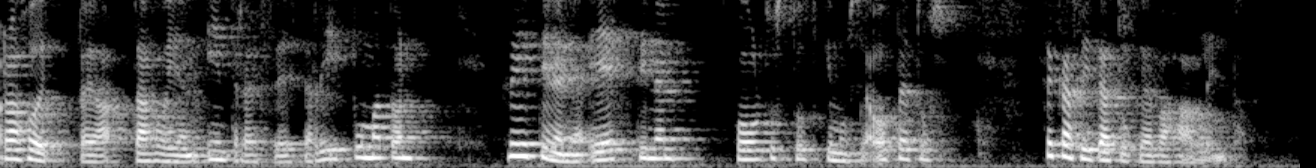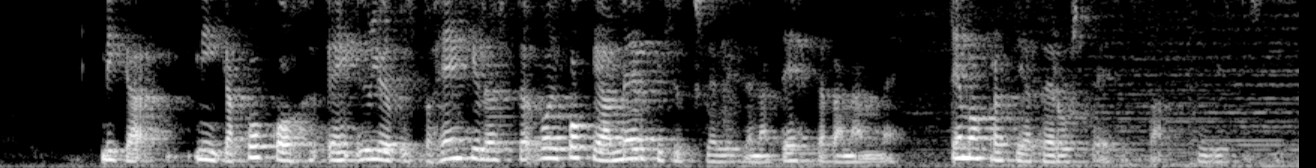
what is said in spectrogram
rahoittajatahojen intresseistä riippumaton, kriittinen ja eettinen koulutustutkimus ja opetus sekä sitä tukeva hallinto mikä, minkä koko yliopistohenkilöstö voi kokea merkityksellisenä tehtävänämme demokratiaperusteisessa sivistysyhteiskunnassa.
